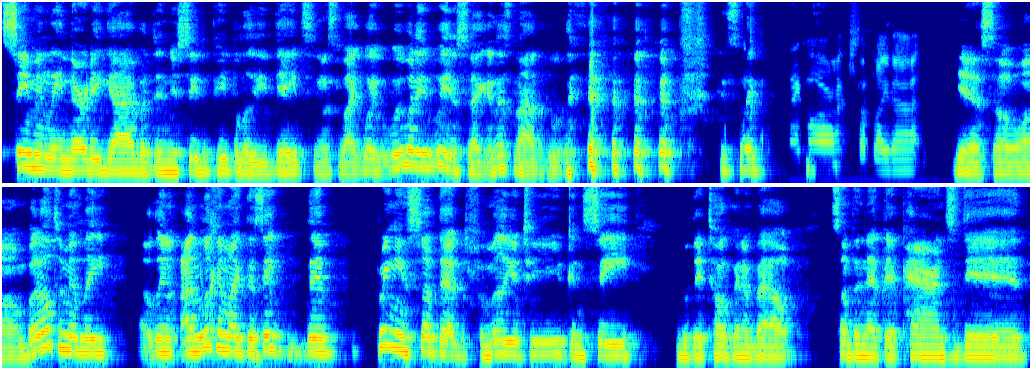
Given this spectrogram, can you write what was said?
seemingly nerdy guy. But then you see the people that he dates, and it's like, wait, wait, wait, wait a second, that's not who. it's like more stuff like that. yeah, so um, but ultimately, I'm looking like this. They they're bringing stuff that's familiar to you. You can see what they're talking about something that their parents did,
